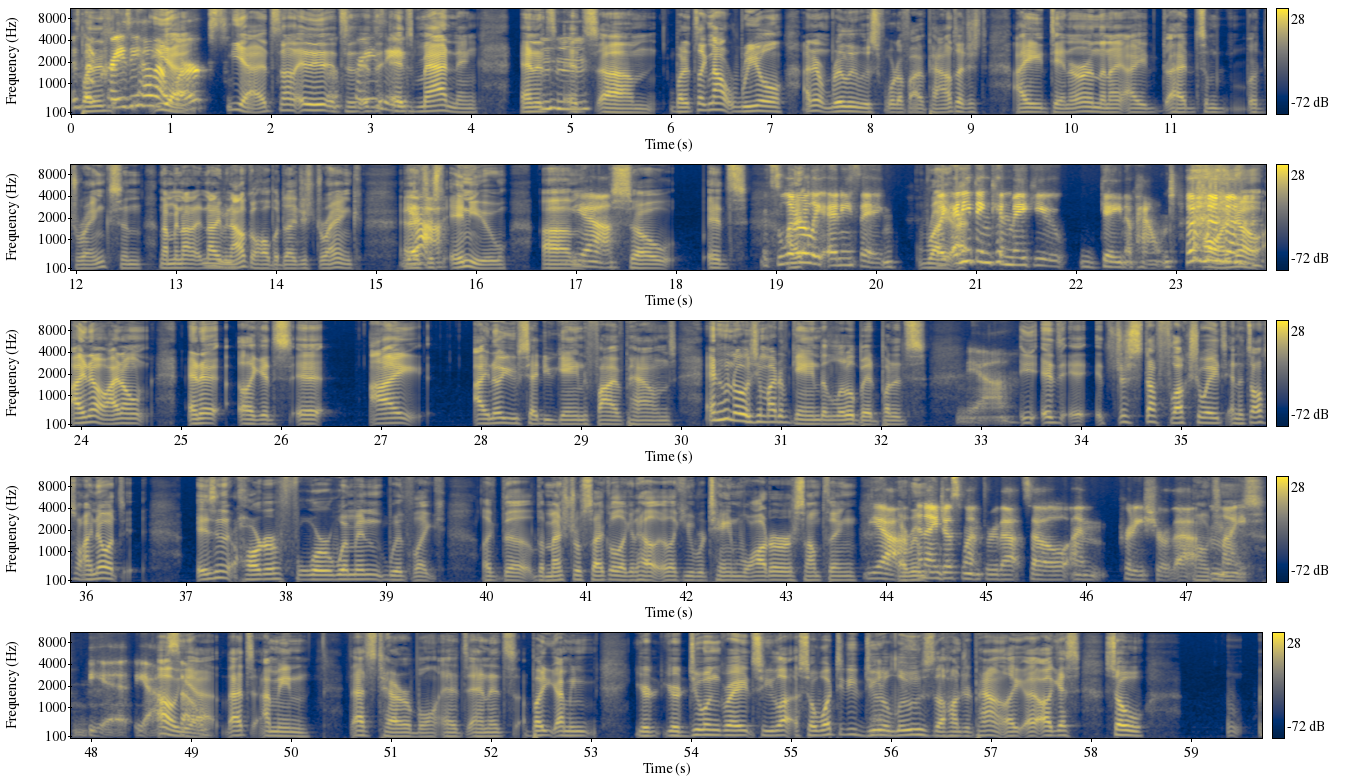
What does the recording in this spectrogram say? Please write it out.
Isn't But that crazy how that yeah. works? Yeah, it's not. It, it's, it's crazy. it's maddening, and it's Mhm. it's um, but it's like not real. I didn't really lose four to five pounds. I just I ate dinner and then I I, I had some uh, drinks and I mean not not even Mhm. alcohol, but I just drank, and Yeah. it's just in you. Um, Yeah. So it's It's literally anything. right. like I- anything can make you gain a pound. oh, I know, I know. I don't, and it like it's it. I I know you said you gained five pounds, and who knows, you might have gained a little bit, but it's yeah. it, it it's just stuff fluctuates and it's also i know it's isn't it harder for women with like like the the menstrual cycle like it hel- like you retain water or something Yeah. Rem- and I just went through that. So I'm pretty sure that Oh, might be it. Yeah. oh so- yeah that's i mean that's terrible it's and it's but i mean you're you're doing great. So you lo- so what did you do to lose the 100 pounds? Like uh, i guess so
